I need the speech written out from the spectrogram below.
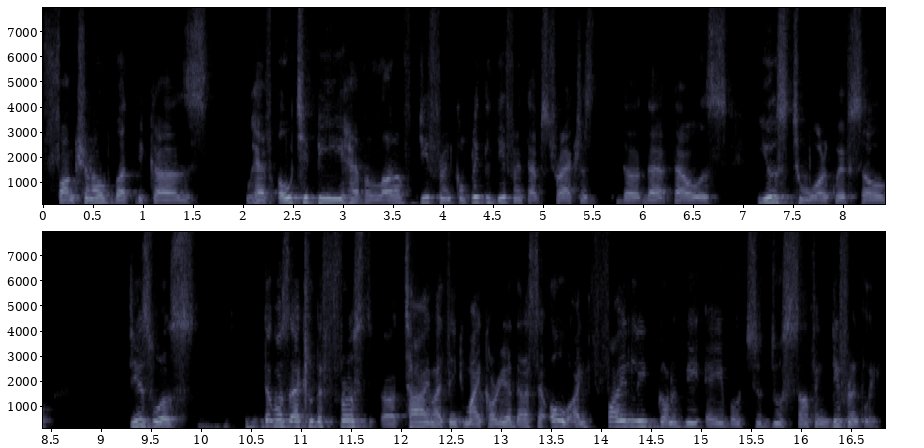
functional, but because we have OTP, have a lot of different, completely different abstractions that, that, that I was used to work with. So this was that was actually the first uh, time I think in my career that I said, "Oh, I'm finally going to be able to do something differently."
